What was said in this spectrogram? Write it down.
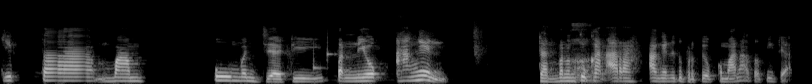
kita mampu menjadi peniup angin dan menentukan arah angin itu bertiup ke mana atau tidak.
